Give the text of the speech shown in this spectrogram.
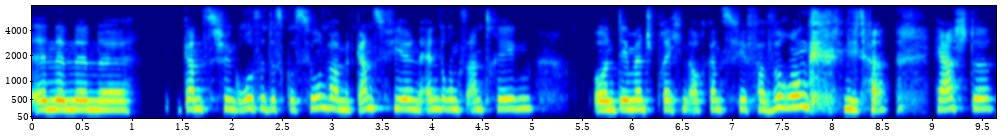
eine, eine, eine ganz schön große Diskussion war mit ganz vielen Änderungsanträgen und dementsprechend auch ganz viel Verwirrung, die da herrschte.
